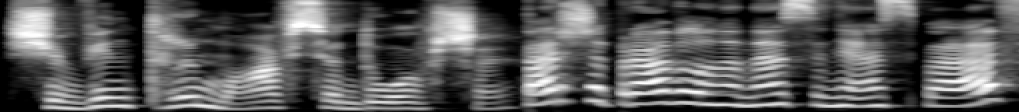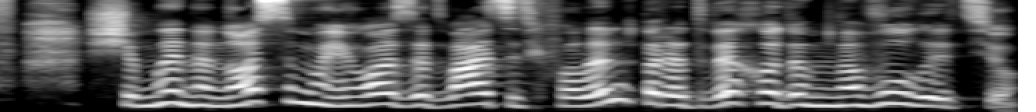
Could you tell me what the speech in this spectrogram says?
щоб він тримався довше? Перше правило нанесення SPF, що ми наносимо його за 20 хвилин перед виходом на вулицю.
